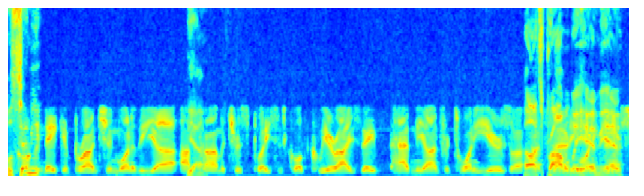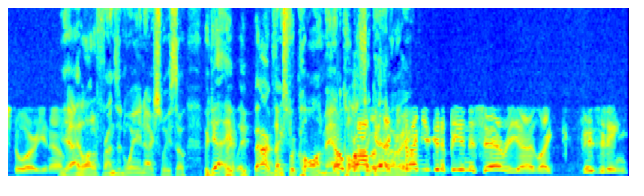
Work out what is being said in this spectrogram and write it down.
Well, send me- Naked Brunch, and one of the uh, Yeah. optometrist places called Clear Eyes. They've had me on for 20 years. On, Oh, it's probably him, yeah. their store. You know. Yeah, I had a lot of friends in Wayne actually. So, but yeah, hey, hey Barb, thanks for calling, man. No Call problem. us again, Next all right? time you're going to be in this area, like visiting,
